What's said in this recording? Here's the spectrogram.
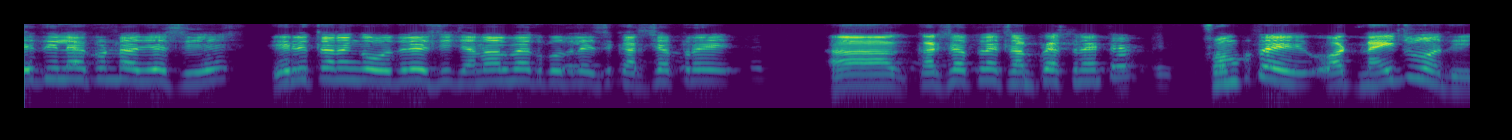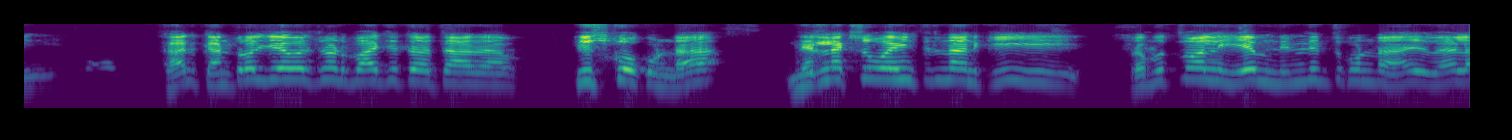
ఏది లేకుండా చేసి ఎరితనంగా వదిలేసి జనాల మీదకి వదిలేసి కర్షత్రే ఆ కర్షత్రే చంపేస్తున్నాయంటే చంపుతాయి. వాటి నైజం అది. కానీ కంట్రోల్ చేయవలసిన బాధ్యత తీసుకోకుండా నిర్లక్ష్యం వహించిన దానికి ఈ ప్రభుత్వాలను ఏం నిందించకుండా ఈవేళ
